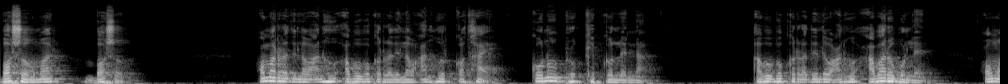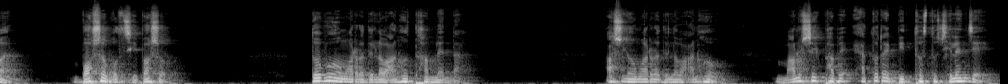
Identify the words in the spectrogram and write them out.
বসো অমর বসো। অমর রাদিল্লাহ আনহু আবু বকর রাদিল্লাহ আনহুর কথায় কোনো ভ্রুক্ষেপ করলেন না। আবু বকর রাদিল্লাহ আনহু আবারও বললেন অমর বসো বলছি, বসো। তবু অমর রাদিল্লাহ আনহু থামলেন না। আসলে অমর রাদিল্লাহ আনহু মানসিকভাবে এতটাই বিধ্বস্ত ছিলেন যে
